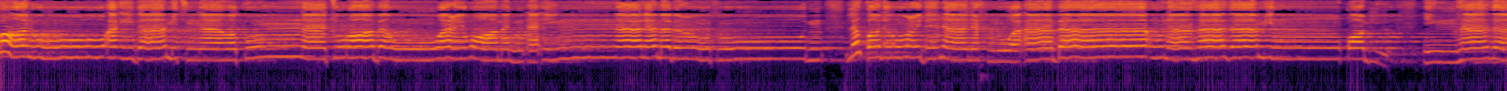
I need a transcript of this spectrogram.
قالوا أئذا متنا وكنا ترابا وعظاما أئنا لمبعوثون لقد وعدنا نحن وآباؤنا هذا من قبل إن هذا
